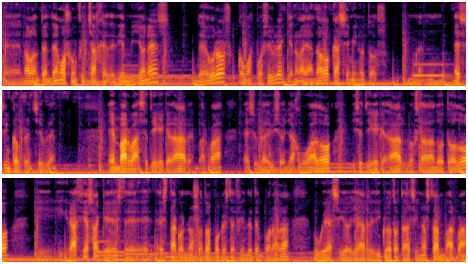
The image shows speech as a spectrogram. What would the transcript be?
Eh, no lo entendemos, un fichaje de 10 millones de euros, ¿cómo es posible que no le hayan dado casi minutos? Es incomprensible. En Barba se tiene que quedar, en Barba en segunda división ya ha jugado y se tiene que quedar, lo está dando todo y, gracias a que este, está con nosotros porque este fin de temporada hubiera sido ya ridículo total si no está en Barba.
